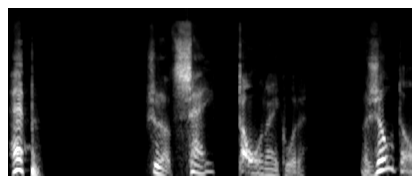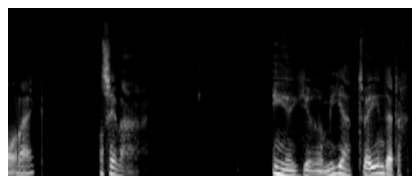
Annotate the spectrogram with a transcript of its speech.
heb, zodat zij talrijk worden, zo talrijk als zij waren. In Jeremia 32,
